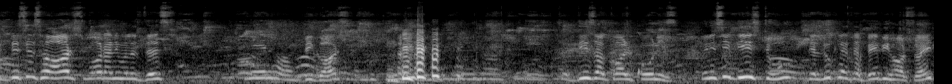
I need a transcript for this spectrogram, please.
If this is horse, what animal is this? Big horse. so these are called ponies. When you see these two, they look like the baby horse, right?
